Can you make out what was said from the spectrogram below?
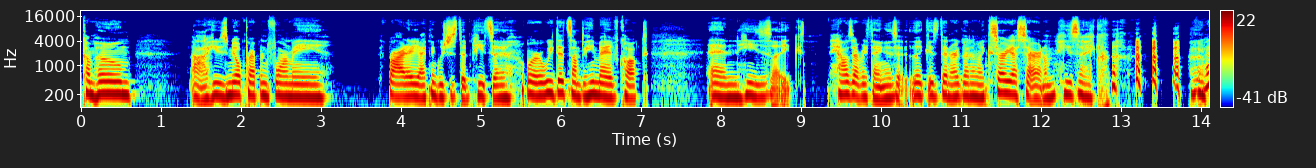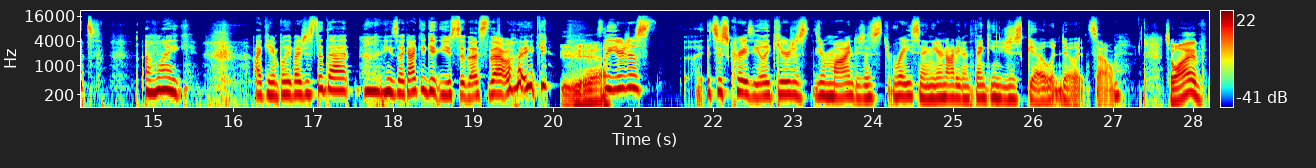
Come home. Uh, he was meal prepping for me. Friday, I think we just did pizza or we did something. He may have cooked, and he's like, "How's everything? Is it like is dinner good?" I'm like, "Sir, yes, sir." And I'm, he's like, "What?" I'm like, "I can't believe I just did that." He's like, "I could get used to this though." Like, Yeah. so you're just it's just crazy. Like you're just your mind is just racing. You're not even thinking. You just go and do it. So So I've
